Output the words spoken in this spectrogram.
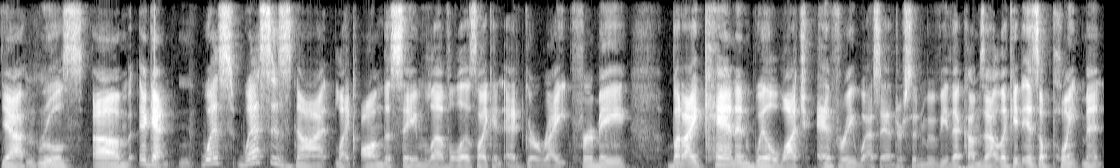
Yeah, Mm-hmm. rules. Um, again, Wes Wes is not like on the same level as like an Edgar Wright for me, but I can and will watch every Wes Anderson movie that comes out. Like it is appointment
